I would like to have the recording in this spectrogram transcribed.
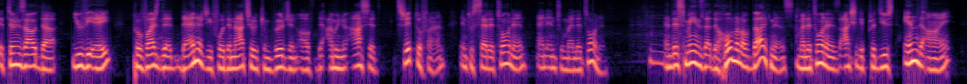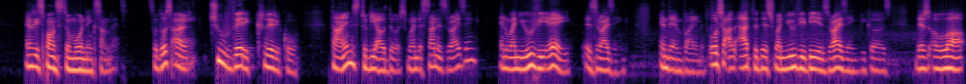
it turns out that UVA provides the, the energy for the natural conversion of the amino acid tryptophan into serotonin and into melatonin. Hmm. And this means that the hormone of darkness, melatonin, is actually produced in the eye in response to morning sunlight. So those are two very critical times to be outdoors when the sun is rising and when UVA is rising in the environment. Also, I'll add to this when UVB is rising because there's a lot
